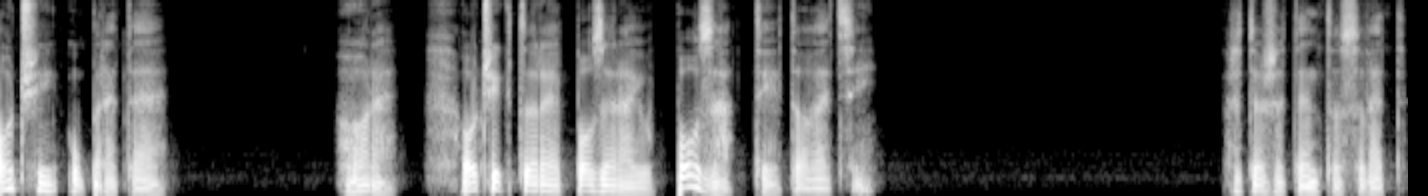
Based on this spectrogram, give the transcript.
oči upreté hore. Oči, ktoré pozerajú poza tieto veci. Pretože tento svet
